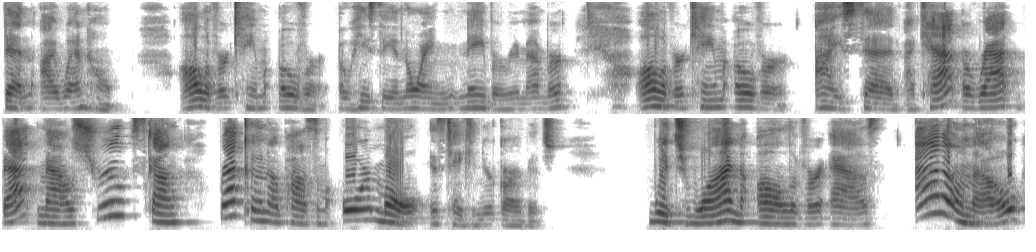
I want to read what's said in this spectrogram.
Then I went home. Oliver came over. Oh, he's the annoying neighbor, remember? Oliver came over. I said, a cat, a rat, bat, mouse, shrew, skunk, raccoon, opossum, or mole is taking your garbage. Which one? Oliver asked. I don't know,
